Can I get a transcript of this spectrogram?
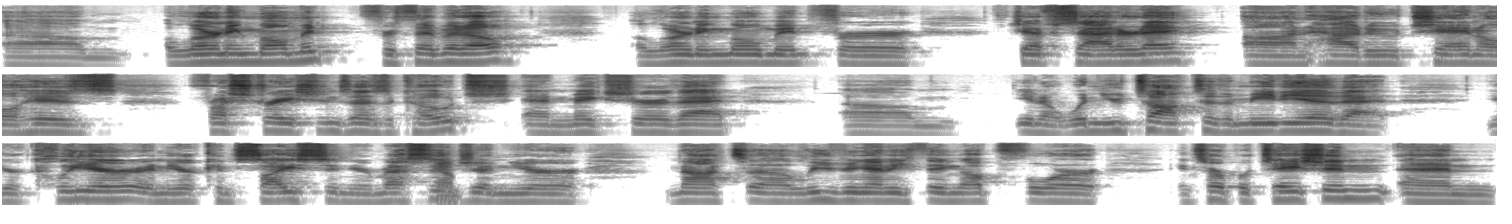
um, a learning moment for Thibodeaux, a learning moment for Jeff Saturday on how to channel his frustrations as a coach and make sure that, um, you know, when you talk to the media, that you're clear and you're concise in your message and you're not uh, leaving anything up for interpretation. And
